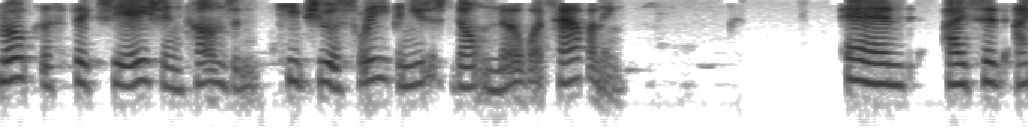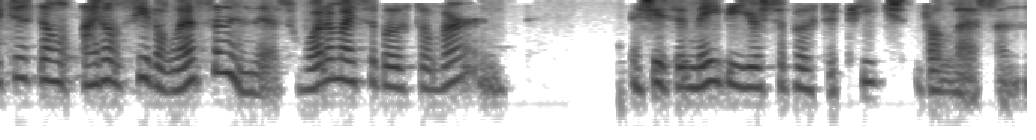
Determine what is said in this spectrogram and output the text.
smoke asphyxiation comes and keeps you asleep and you just don't know what's happening. And I said, I just don't, I don't see the lesson in this. What am I supposed to learn? And she said, maybe you're supposed to teach the lesson.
